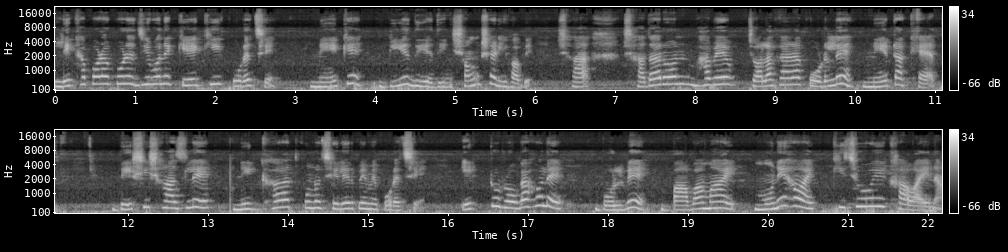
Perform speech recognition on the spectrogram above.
লেখাপড়া করে জীবনে কে কি করেছে? মেয়েকে বিয়ে দিয়ে দিন, সংসারই হবে। সাধারণভাবে চলাফেরা করলে মেয়েটা খ্যাত। বেশি সাজলে নিঘাত কোনো ছেলের প্রেমে পড়েছে। একটু রোগা হলে বলবে, বাবা মায়, মনে হয় কিছুই খাওয়ায় না।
